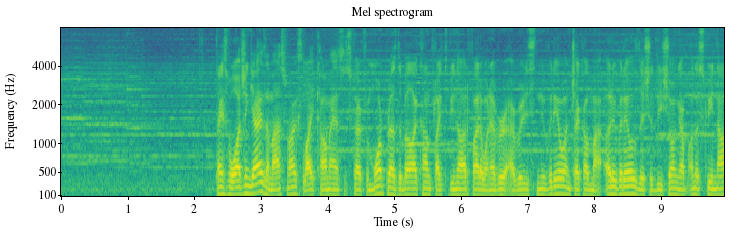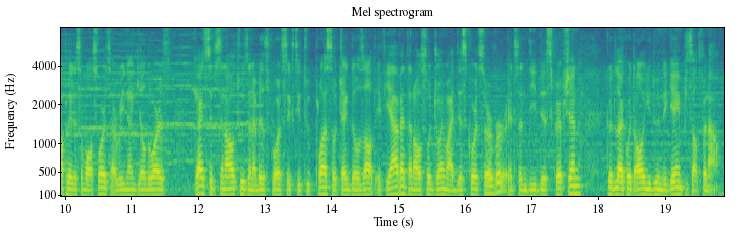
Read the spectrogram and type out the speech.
Thanks for watching guys, I'm Astranox, like, comment, and subscribe for more, press the bell icon for like to be notified whenever I release a new video, and check out my other videos, they should be showing up on the screen now, playlists of all sorts, Arena, Guild Wars, guides, tips and how-tos, and Abyss Floor 62 plus, so check those out if you haven't, and also join my Discord server, it's in the description. Good luck with all you do in the game, peace out for now.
